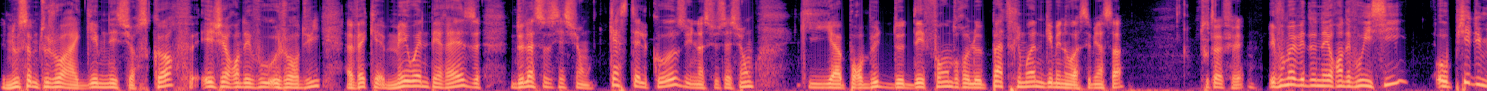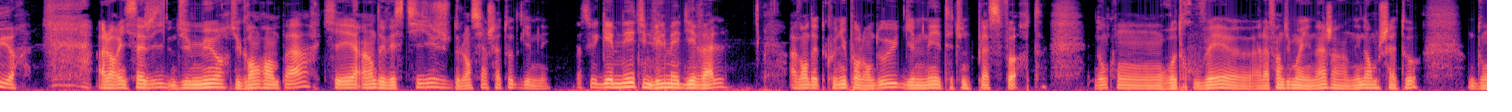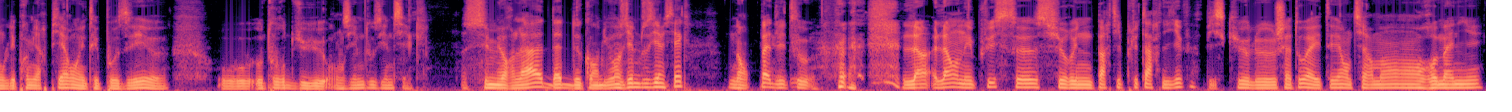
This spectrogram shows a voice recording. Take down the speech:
Nous sommes toujours à Guémené sur Scorf et j'ai rendez-vous aujourd'hui avec Mewen Pérez de l'association Castelcause, une association qui a pour but de défendre le patrimoine guéménois, c'est bien ça? Tout à fait. Et vous m'avez donné rendez-vous ici, au pied du mur. Alors il s'agit du mur du Grand Rempart qui est un des vestiges de l'ancien château de Guémené. Parce que Guémené est une ville médiévale avant d'être connu pour l'andouille, Guémené était une place forte. Donc on retrouvait euh, à la fin du Moyen Âge un énorme château dont les premières pierres ont été posées euh, autour du 11e 12e siècle. Ce mur-là date de quand? Du 11e 12e siècle? Non, pas du tout. là, là, on est plus euh, sur une partie plus tardive, puisque le château a été entièrement remanié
